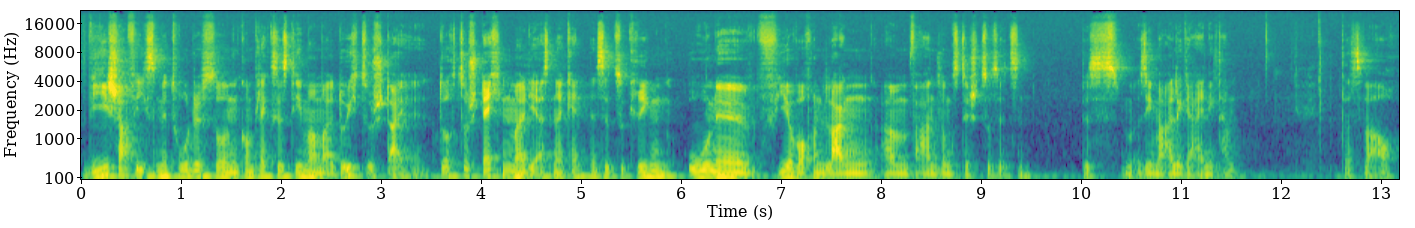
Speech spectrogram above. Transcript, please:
wie schaffe ich es methodisch, so ein komplexes Thema mal durchzustechen, mal die ersten Erkenntnisse zu kriegen, ohne vier Wochen lang am Verhandlungstisch zu sitzen, bis sich mal alle geeinigt haben. Das war auch,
